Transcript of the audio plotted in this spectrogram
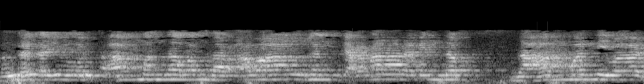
மங்களையோர் தாம் வந்த வந்த அவானுசன் சரணாரவிந்தம் நாம் மன்னி வாழ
